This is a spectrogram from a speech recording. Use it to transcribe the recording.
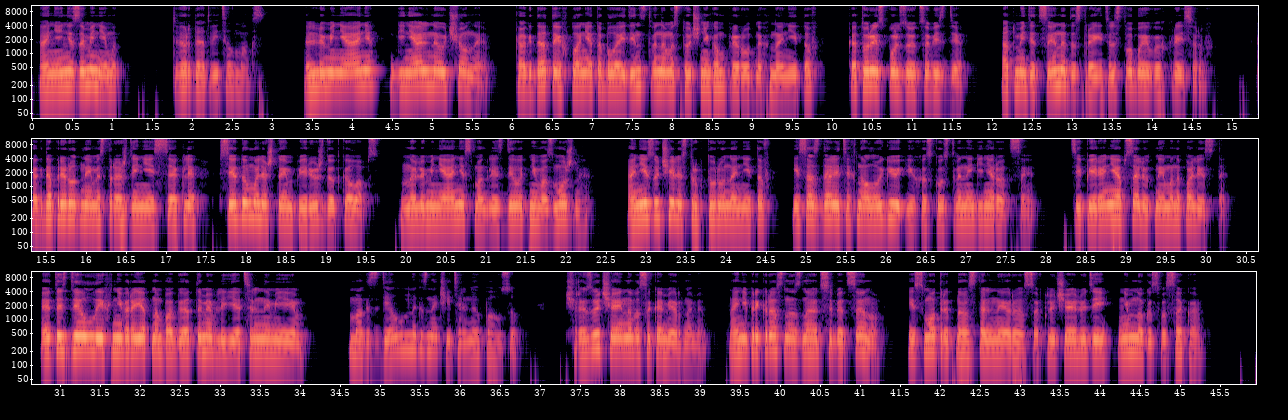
«Они незаменимы», – твердо ответил Макс. «Люминиане – гениальные ученые. Когда-то их планета была единственным источником природных нанитов, которые используются везде, от медицины до строительства боевых крейсеров. Когда природные месторождения иссякли, все думали, что Империю ждет коллапс. Но люминиане смогли сделать невозможное – они изучили структуру нанитов и создали технологию их искусственной генерации. Теперь они абсолютные монополисты. Это сделало их невероятно богатыми, влиятельными и... Макс сделал многозначительную паузу. Чрезвычайно высокомерными. Они прекрасно знают себе цену и смотрят на остальные расы, включая людей, немного свысока.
